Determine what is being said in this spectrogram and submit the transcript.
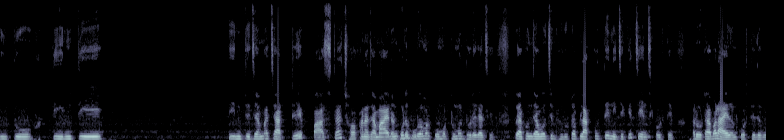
দুটো, তিনটে তিনটে জামা, চারটে, পাঁচটা, ছখানা জামা। আয়রন করে পুরো আমার কোমর টোমর ধরে গেছে। তো এখন যাব হচ্ছে ভুরুটা প্লাক করতে, নিজেকে চেঞ্জ করতে। আর ওটা আবার আয়রন করতে দেবো।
